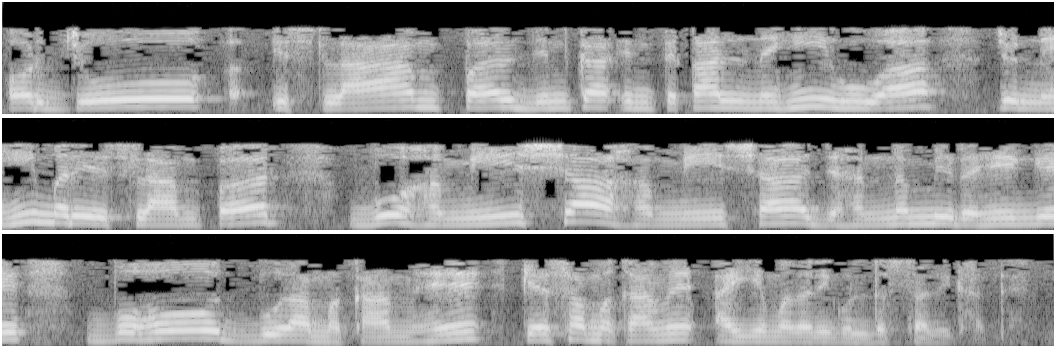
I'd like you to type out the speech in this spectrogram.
اور جو اسلام پر جن کا انتقال نہیں ہوا جو نہیں مرے اسلام پر وہ ہمیشہ ہمیشہ جہنم میں رہیں گے۔ بہت برا مقام ہے۔ کیسا مقام ہے؟ آئیے مدنی گلدستہ دکھاتے ہیں۔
